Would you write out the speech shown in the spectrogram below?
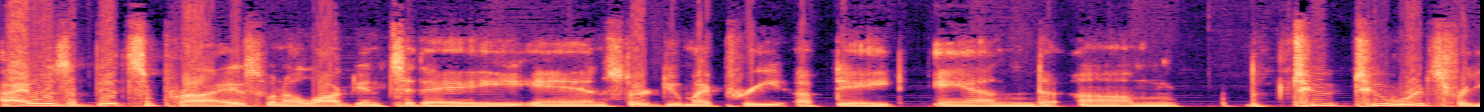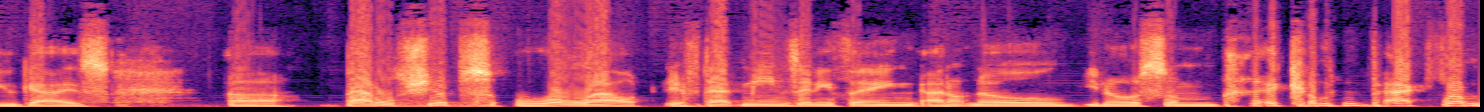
I was a bit surprised when I logged in today and started doing my pre-update. And um, two two words for you guys: battleships roll out. If that means anything, I don't know. You know, some coming back from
